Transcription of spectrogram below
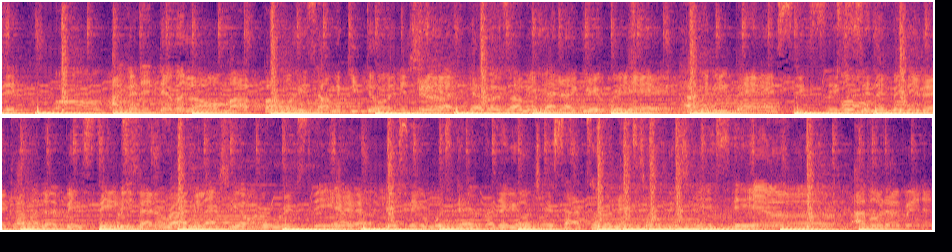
shit. I got the devil on my phone. He told me keep doing this shit. Yeah, devil told me how to get rich. Yeah, how many bands? Six, six. Was in a minute, a couple of big sticks. You better ride me like she on the wrist. Yeah, they said, what's that, brother? Your chest, I told them that's your bitch list. Yeah, I put up in a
